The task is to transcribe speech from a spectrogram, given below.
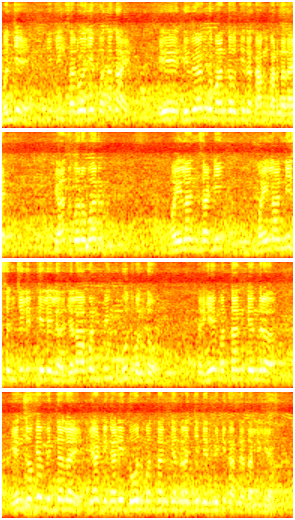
म्हणजे तिथील सर्व जे पथक आहे हे दिव्यांग बांधव तिथं काम करणार आहेत. त्याचबरोबर महिलांसाठी महिलांनी संचलित केलेलं ज्याला आपण पिंक बूथ म्हणतो तर हे मतदान केंद्र एनजोगे विद्यालय या ठिकाणी दोन मतदान केंद्रांची निर्मिती करण्यात आलेली आहे.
